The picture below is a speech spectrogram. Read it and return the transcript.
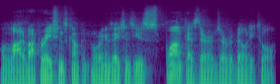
a lot of operations company organizations use Splunk as their observability tool,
